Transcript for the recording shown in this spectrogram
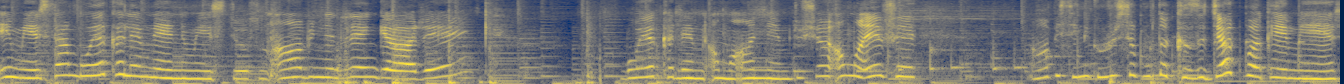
Emir sen boya kalemlerini mi istiyorsun? Abinin rengarenk. Boya kalem ama annem düşer ama Efe. Abi seni görürse burada kızacak bak Emir.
